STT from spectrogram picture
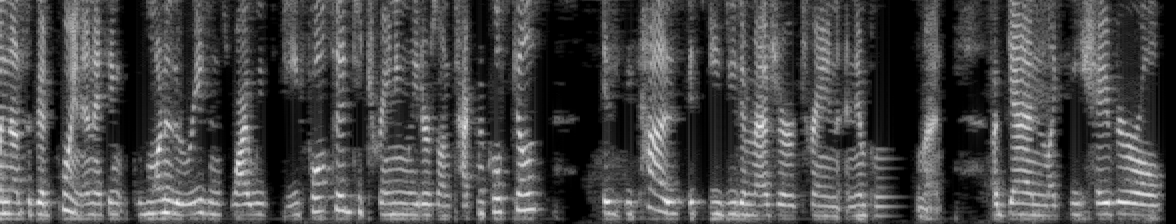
And that's a good point. And I think one of the reasons why we've defaulted to training leaders on technical skills is because it's easy to measure, train, and implement. Again, like behavioral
